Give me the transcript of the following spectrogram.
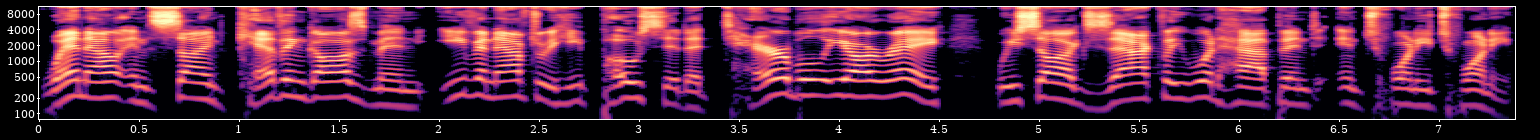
went out and signed Kevin Gausman even after he posted a terrible ERA. We saw exactly what happened in 2020.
